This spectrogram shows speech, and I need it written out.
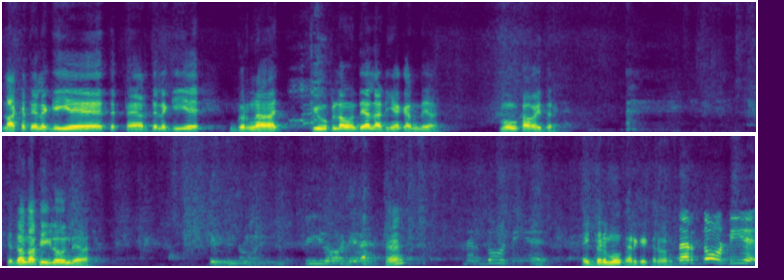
ਲੱਕ ਤੇ ਲੱਗੀ ਏ ਤੇ ਪੈਰ ਤੇ ਲੱਗੀ ਏ। ਗੁਰਨਾਜ ਚੂਪ ਲਾਉਣ ਦਿਆ, ਲਾਡੀਆਂ ਕਰਨ ਦਿਆ। ਮੂੰਹ ਖਾਓ ਇੱਧਰ। ਕਿਦਾਂ ਦਾ ਫੀਲ ਹੁੰਦਿਆ ਫੀਲ ਹੋਣ ਡਿਆ। ਹੈ? ਦਰਦ ਹੋਣ ਡਈ ਹੈ ਇੱਧਰ ਮੂੰਹ ਕਰਕੇ ਕਰੋ। ਦਰਦ ਹੋਣ ਡਈ ਹੈ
